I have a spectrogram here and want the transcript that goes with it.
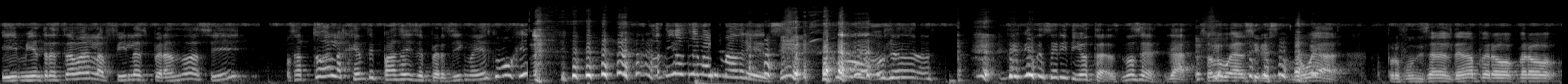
Y mientras estaba en la fila esperando así, o sea, toda la gente pasa y se persigna y es como que... A Dios le vale madres. O sea, dejen de ser idiotas. No sé, ya, solo voy a decir eso. No voy a profundizar en el tema, pero, pero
